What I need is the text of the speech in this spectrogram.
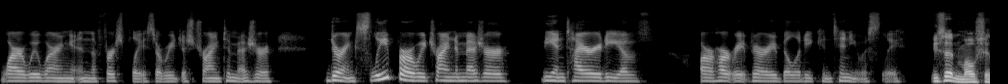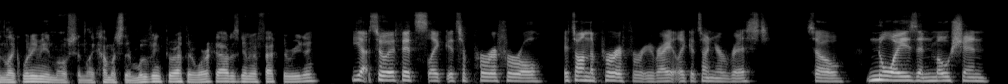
why are we wearing it in the first place? Are we just trying to measure during sleep or are we trying to measure the entirety of our heart rate variability continuously? You said motion. Like, what do you mean motion? Like how much they're moving throughout their workout is going to affect the reading? Yeah. So if it's like it's a peripheral, it's on the periphery, right? Like it's on your wrist. So noise and motion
